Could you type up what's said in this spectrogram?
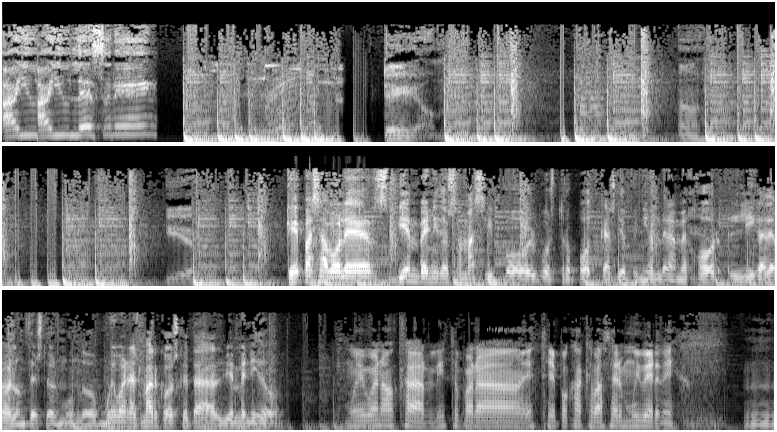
Are you are you listening? Damn. Uh. Yeah. ¿Qué pasa, bowlers? Bienvenidos a Massive Ball, vuestro podcast de opinión de la mejor liga de baloncesto del mundo. Muy buenas, Marcos, ¿qué tal? Bienvenido. Muy buenas, Oscar. Listo para este podcast que va a ser muy verde. Mm.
